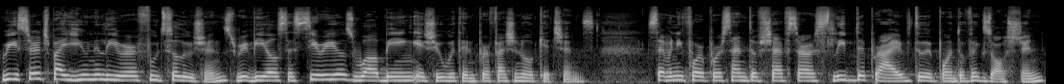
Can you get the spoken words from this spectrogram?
Research by Unilever Food Solutions reveals a serious well being issue within professional kitchens. 74% of chefs are sleep deprived to the point of exhaustion,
